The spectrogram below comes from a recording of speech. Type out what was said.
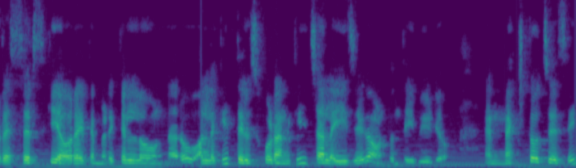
ఫ్రెషర్స్కి ఎవరైతే మెడికల్లో ఉన్నారో వాళ్ళకి తెలుసుకోవడానికి చాలా ఈజీగా ఉంటుంది ఈ వీడియో. అండ్ నెక్స్ట్ వచ్చేసి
